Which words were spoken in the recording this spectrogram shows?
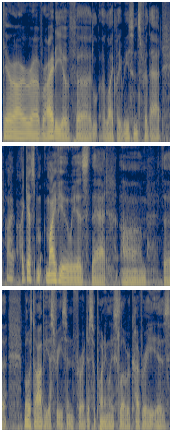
there are a variety of uh, likely reasons for that. I, I, guess my view is that um, the most obvious reason for a disappointingly slow recovery is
